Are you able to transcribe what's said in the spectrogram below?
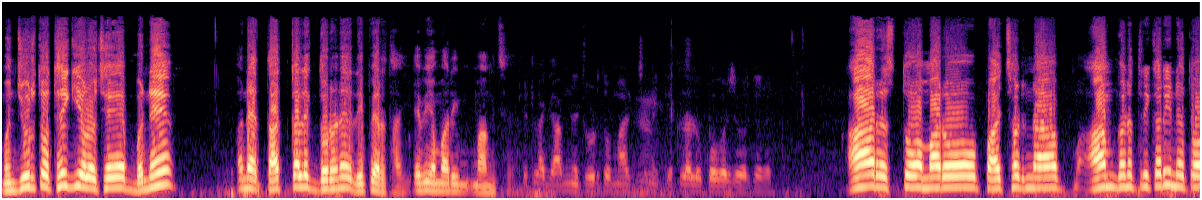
મંજૂર તો થઈ ગયેલો છે, બને અને તાત્કાલિક ધોરણે રિપેર થાય એવી અમારી માંગ છે. કેટલા ગામને જોડતો માર્ગ છે કેટલા લોકો અવર જવર આ રસ્તો અમારો પાછળના આમ ગણતરી કરીને તો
